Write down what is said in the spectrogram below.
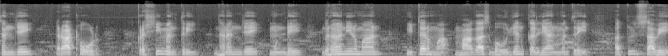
संजय राठोड कृषी मंत्री धनंजय मुंडे गृहनिर्माण इतर मा मागास बहुजन कल्याण मंत्री अतुल सावे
